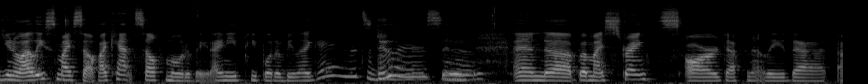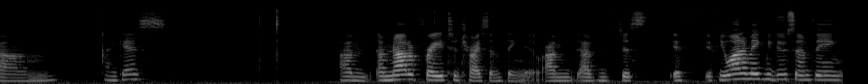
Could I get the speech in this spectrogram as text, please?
you know, at least myself, I can't self motivate. I need people to be like, "Hey, let's do this," and and uh, but my strengths are definitely that. Um, I guess I'm I'm not afraid to try something new. I'm I'm just if if you want to make me do something,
